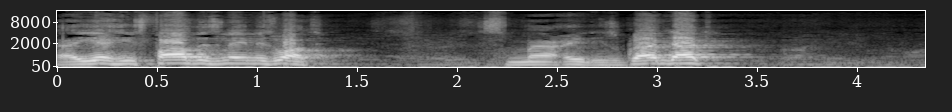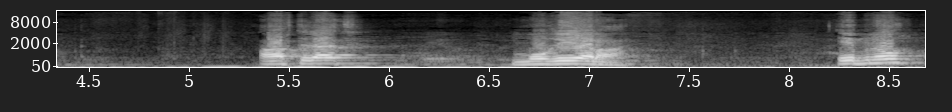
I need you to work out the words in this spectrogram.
Uh, yeah, his father's name is what? Ismail. His granddad? After that? Mughira. Ibn?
